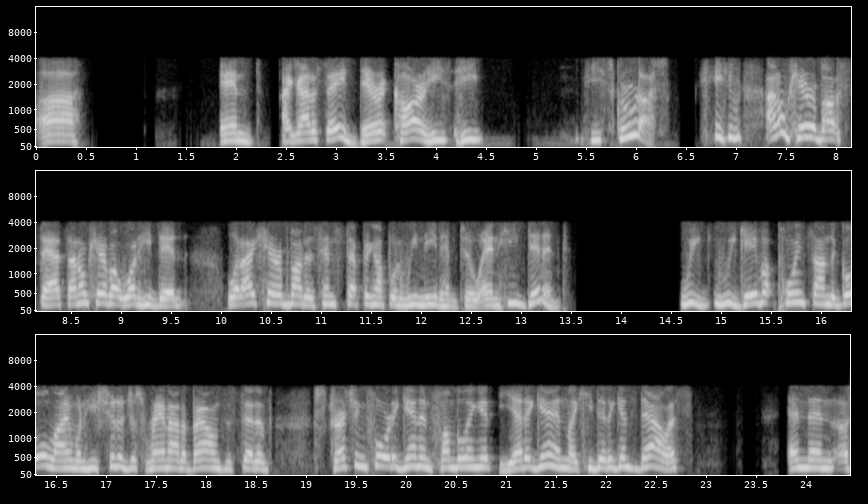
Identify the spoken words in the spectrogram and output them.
Uh and I got to say Derek Carr, he's he he screwed us. He, I don't care about stats. I don't care about what he did. What I care about is him stepping up when we need him to, and he didn't. We we gave up points on the goal line when he should have just ran out of bounds instead of stretching for it again and fumbling it yet again like he did against Dallas. And then a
